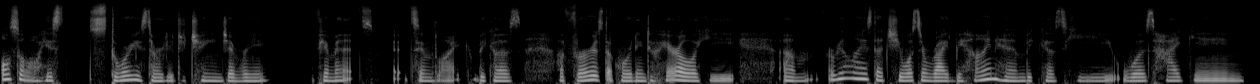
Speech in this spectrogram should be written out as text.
also, his story started to change every few minutes, it seems like, because at first, according to Harold, he um, realized that she wasn't right behind him because he was hiking.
